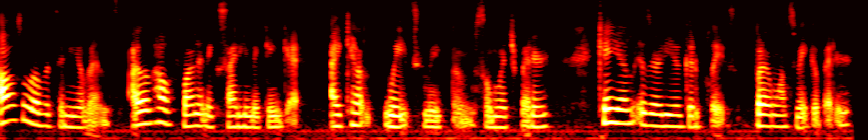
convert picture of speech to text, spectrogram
I also love attending events. I love how fun and exciting they can get. I can't wait to make them so much better. KM is already a good place, but I want to make it better.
